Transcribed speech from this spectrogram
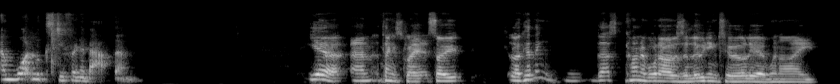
and what looks different about them? Yeah, um, thanks, Claire. So, look, I think that's kind of what I was alluding to earlier when I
